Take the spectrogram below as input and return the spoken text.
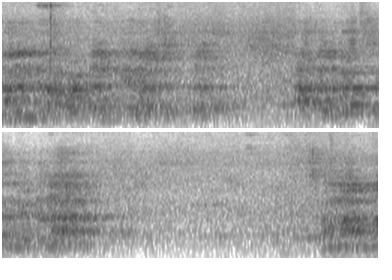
మనం కాపాడటానికి అలా చెప్తారు. ఆ తర్వాత సంఘటన అమ్మ అమ్మ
